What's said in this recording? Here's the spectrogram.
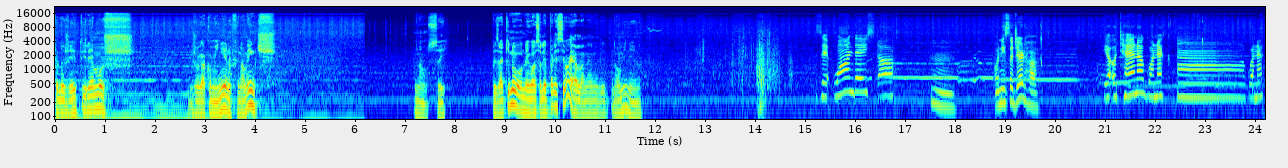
Pelo jeito, iremos jogar com o menino, finalmente? Não sei. Apesar que no negócio ali apareceu ela, né? Não o menino. Zit one day star. Hmm. Onisa Jerdha. Ya otena guanek. Uh, guanek.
